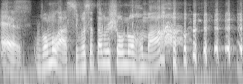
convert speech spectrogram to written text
É, é, vamos lá, se você tá no show normal.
